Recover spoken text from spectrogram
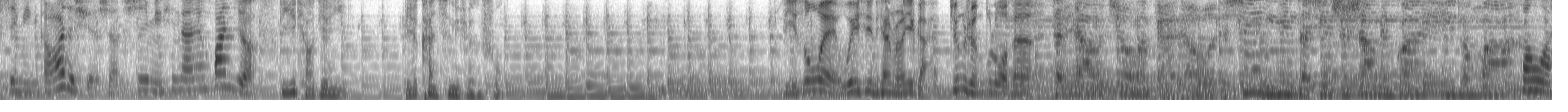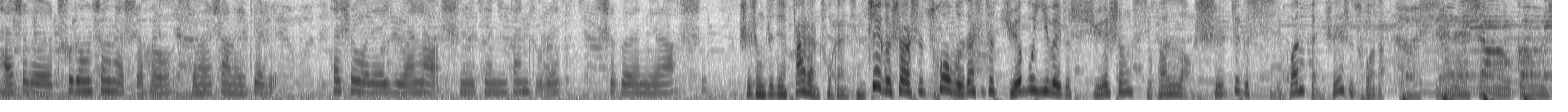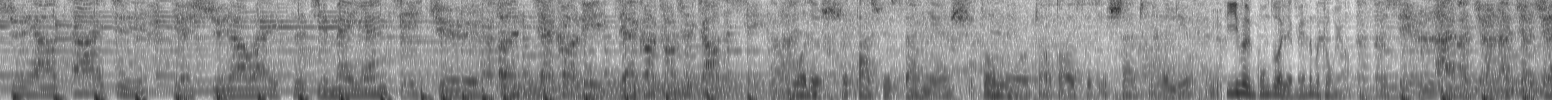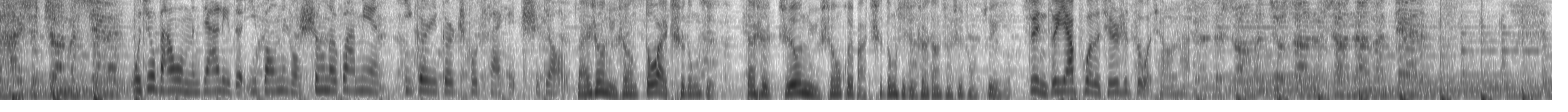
是一名高二的学生，是一名性单恋患者。第一条建议，别看心理学的书。李松蔚微信签名一改，精神布洛芬。当我还是个初中生的时候，喜欢上了一个人，她是我的语文老师兼班主任，是个女老师。师生之间发展出感情，这个事儿是错误的，但是这绝不意味着学生喜欢老师，这个喜欢本身是错的。难过的是，大学三年始终没有找到自己擅长的领域。第一份工作也没那么重要。我就把我们家里的一包那种生的挂面，一根一根抽出来给吃掉了。男生女生都爱吃东西，但是只有女生会把吃东西这个事儿当成是一种罪恶。对你最压迫的其实是自我戕害。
